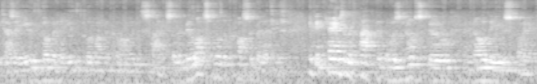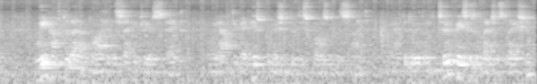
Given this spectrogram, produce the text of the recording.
It has a youth hub and a youth club on the corner of the site, so there'd be lots of other possibilities. If it came to the fact that there was no school and no other use for it, we have to then apply to the Secretary of State and we have to get his permission to dispose of the site. We have to do it under two pieces of legislation.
